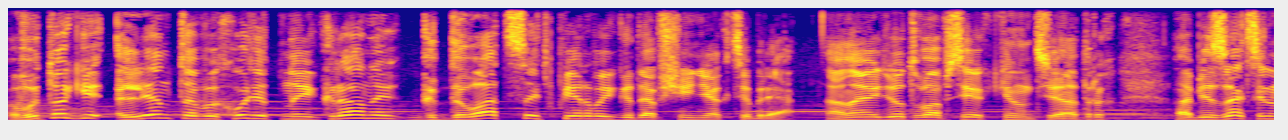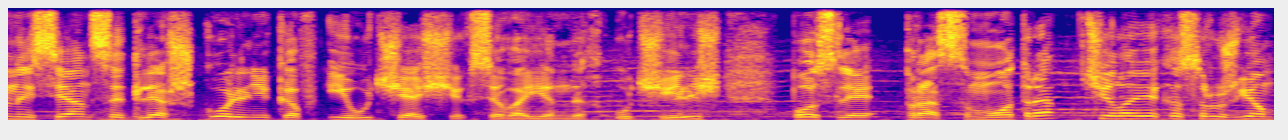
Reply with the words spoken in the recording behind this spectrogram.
В итоге лента выходит на экраны к 21-й годовщине октября. Она идет во всех кинотеатрах. Обязательные сеансы для школьников и учащихся военных училищ. После просмотра «Человека с ружьем»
